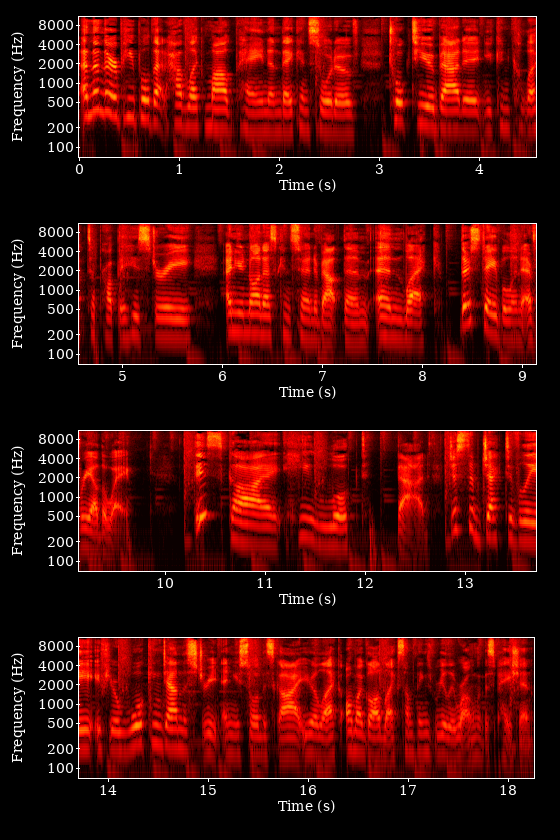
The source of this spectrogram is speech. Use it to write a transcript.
And then there are people that have like mild pain and they can sort of talk to you about it. You can collect a proper history and you're not as concerned about them and like they're stable in every other way. This guy, he looked bad. Just subjectively, if you're walking down the street and you saw this guy, you're like, oh my God, like something's really wrong with this patient.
